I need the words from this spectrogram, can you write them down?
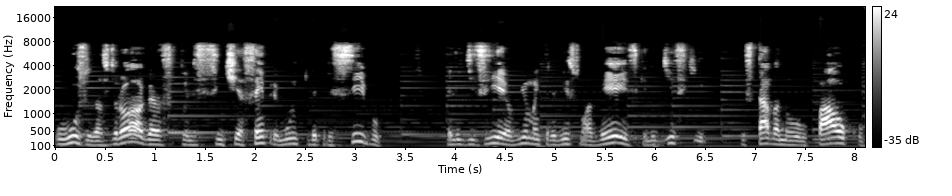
o uso das drogas, que ele se sentia sempre muito depressivo. Ele dizia, eu vi uma entrevista uma vez que ele disse que estava no palco,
